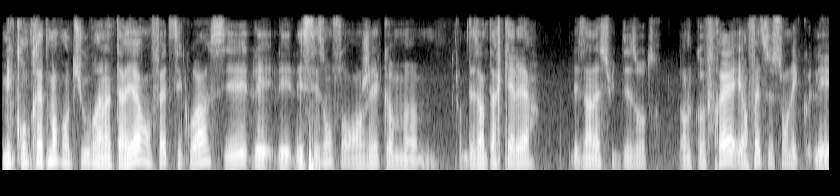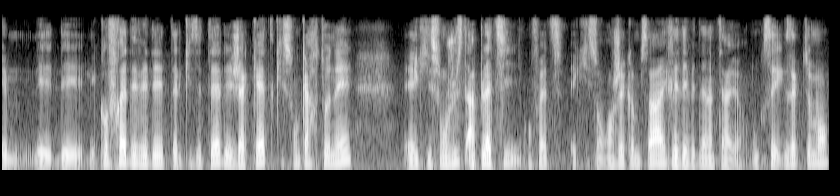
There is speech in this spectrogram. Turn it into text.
Mais concrètement, quand tu ouvres à l'intérieur, en fait, c'est quoi? C'est les, les, les saisons sont rangées comme, euh, comme des intercalaires, les uns à la suite des autres, dans le coffret. Et en fait, ce sont les, les, coffrets DVD tels qu'ils étaient, les jaquettes qui sont cartonnées et qui sont juste aplatis, en fait, et qui sont rangés comme ça avec les DVD à l'intérieur. Donc c'est exactement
